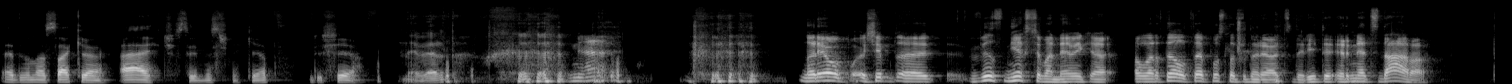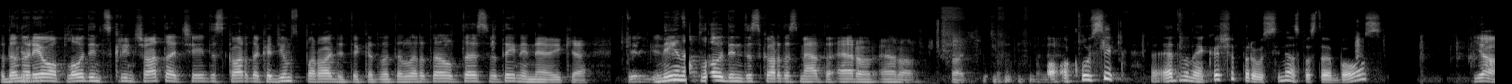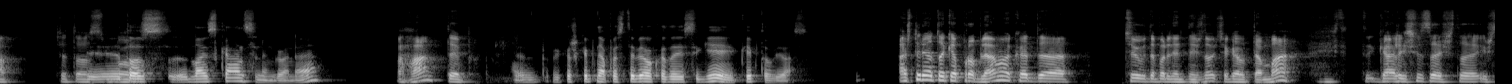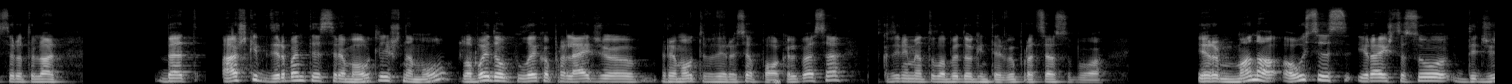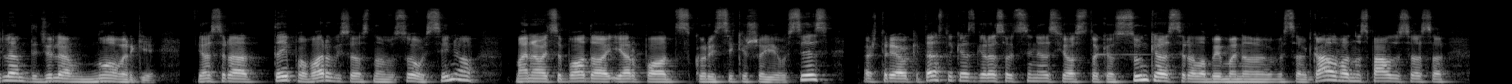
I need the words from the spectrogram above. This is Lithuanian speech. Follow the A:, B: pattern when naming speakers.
A: Edvinas sakė, ai, čia su jumis šnekėt ir išėjo.
B: Neverta.
C: Ne. Norėjau, šiaip e, vis nieks čia man neveikia. LRT LT puslapį norėjau atsidaryti ir neatsidaro. Tada norėjau uploadinti screenshotą čia į Discordą, kad jums parodyti, kad va, LRT LT svetainė neveikia.
B: Irgi.
C: Neina uploadinti Discordas meta error, error.
A: O, o klausyk, Edvinai, kas čia per ausinės pas tave baus?
C: Jo, čia tos.
A: E,
C: buvo.
A: Tos noise cancellingo, ne?
C: Aha, taip.
A: E, Kažkaip nepastebėjau, kada įsigėjai, kaip tau jos.
C: Aš turėjau tokią problemą, kad e, čia jau dabar net nežinau, čia gal tema, gali iš viso šitą išsirutuliuoti. Bet aš kaip dirbantis remotely iš namų, labai daug laiko praleidžiu remote įvairiuose pokalbiuose. Paskutiniu metu labai daug interviu procesų buvo. Ir mano ausis yra iš tiesų didžiuliam, didžiuliam nuovargį. Jos yra taip pavargusios nuo visų ausinių. Man jau atsibodo AirPods, kur įsikiša į ausis. Aš turėjau kitas tokias geras ausinės, jos tokios sunkios, yra labai mane visą galvą nuspaudusios.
